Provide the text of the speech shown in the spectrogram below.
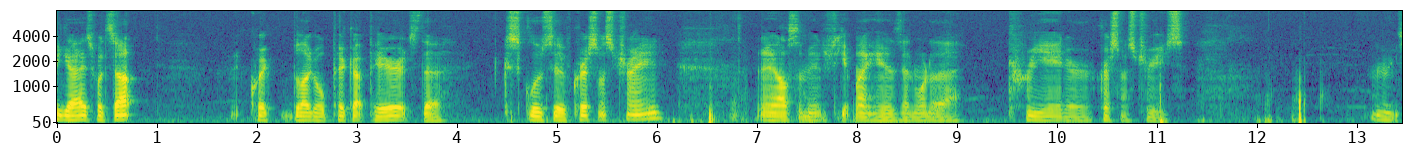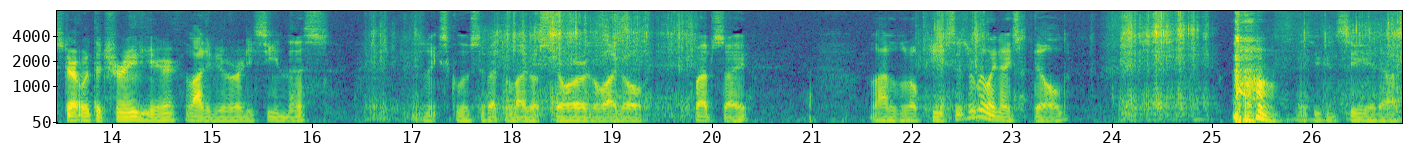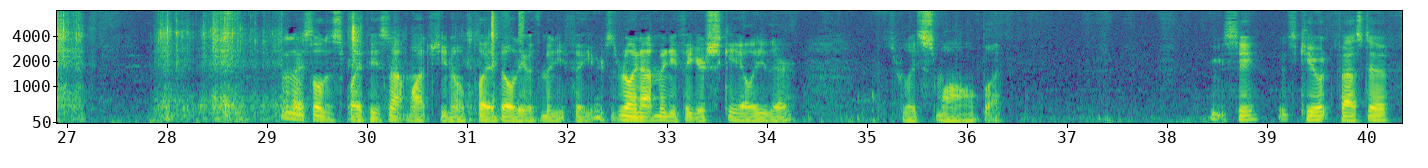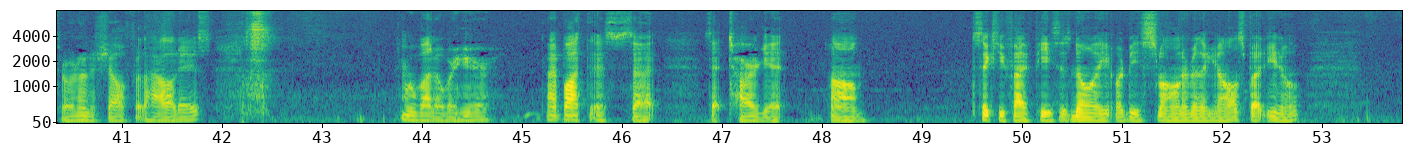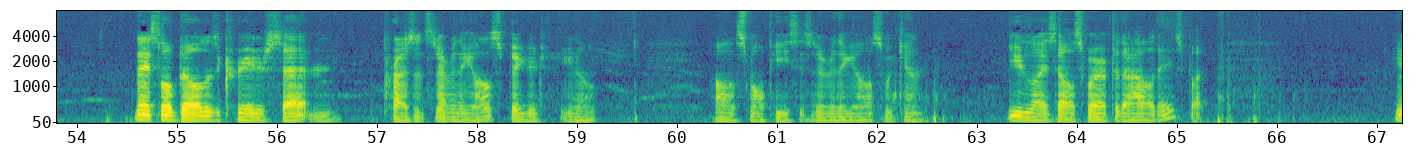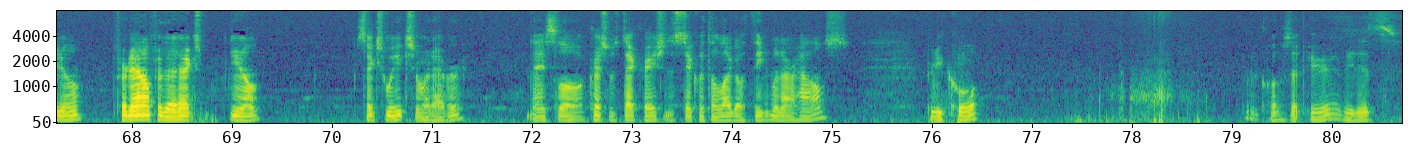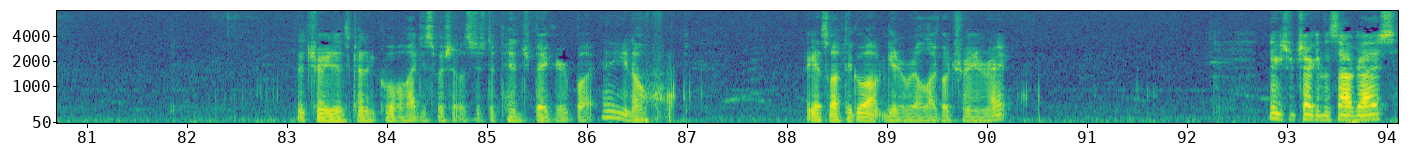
Hey guys, what's up? Quick Lego pickup here. It's the exclusive Christmas train. And I also managed to get my hands on one of the creator Christmas trees. Start with the train here. A lot of you have already seen this. It's an exclusive at the Lego store, the Lego website. A lot of little pieces. A really nice build. As you can see, it uh, a nice little display piece, not much, you know, playability with minifigures. It's really not minifigure scale either. It's really small, but you can see, it's cute, festive, throw it on a shelf for the holidays. Move on over here. I bought this set, it's at Target. Um, 65 pieces, knowing it would be small and everything else, but you know, nice little build as a creator set and presents and everything else. Figured, you know, all the small pieces and everything else we can utilize elsewhere after the holidays. But, you know, for now, for the next, you know, six weeks or whatever, nice little Christmas decoration to stick with the Lego theme in our house. Pretty cool. Close up here. I mean, it's the train is kind of cool. I just wish it was just a pinch bigger, but hey, you know, I guess we'll have to go out and get a real Lego train, right? Thanks for checking this out, guys.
